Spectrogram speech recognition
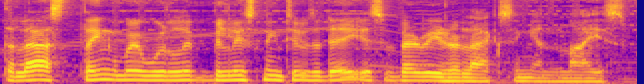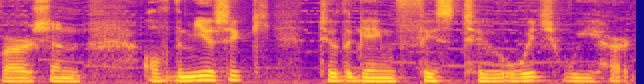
The last thing we will be listening to today is a very relaxing and nice version of the music to the game Fist 2, which we heard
